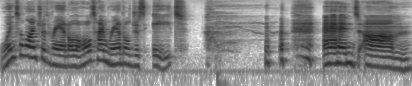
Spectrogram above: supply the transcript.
went to lunch with Randall the whole time Randall just ate. and um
